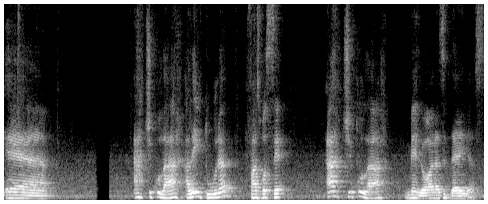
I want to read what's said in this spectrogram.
É... Articular, a leitura faz você articular melhor as ideias.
